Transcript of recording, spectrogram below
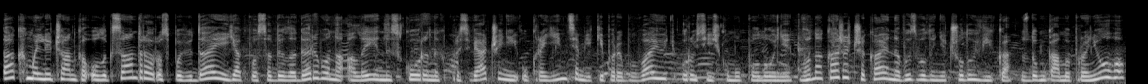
Так, хмельничанка Олександра розповідає, як посадила дерево на алеї нескорених, присвяченій українцям, які перебувають у російському полоні. Вона каже, чекає на визволення чоловіка з думками про нього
